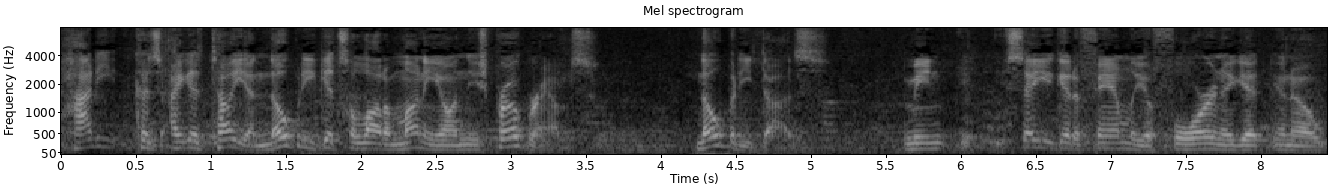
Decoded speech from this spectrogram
How do you, because I got to tell you, nobody gets a lot of money on these programs. Nobody does. I mean, say you get a family of four and they get, you know,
